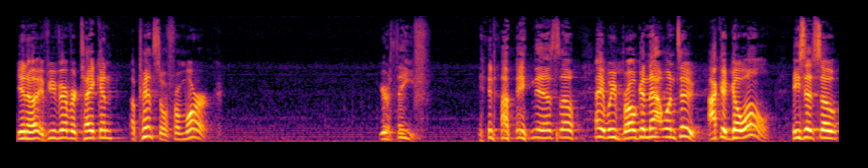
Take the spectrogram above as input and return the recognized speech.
you know, if you've ever taken a pencil from work, you're a thief. You know I mean? Yeah, so, hey, we've broken that one too. I could go on. He said, so,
